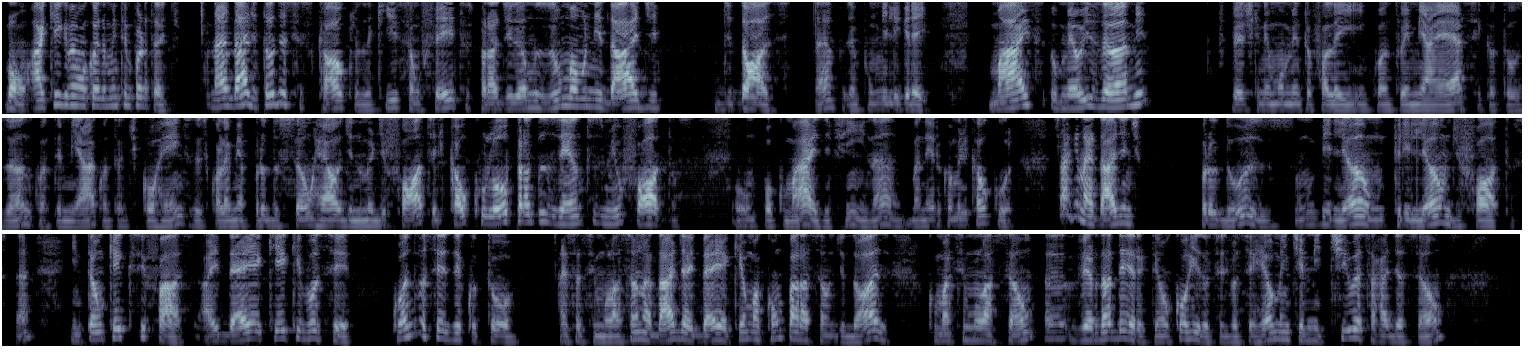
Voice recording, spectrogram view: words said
Bom, aqui vem uma coisa muito importante. Na verdade, todos esses cálculos aqui são feitos para, digamos, uma unidade de dose, né? por exemplo, um miligray. Mas o meu exame veja que em nenhum momento eu falei enquanto MAS que eu estou usando, quanto MA, quanto de corrente, ou seja, qual é a minha produção real de número de fótons, ele calculou para 200 mil fótons, ou um pouco mais, enfim, né? maneira como ele calcula. Só que na verdade a gente produz um bilhão, um trilhão de fótons. Né? Então o que, que se faz? A ideia aqui é que você, quando você executou essa simulação, na verdade a ideia aqui é uma comparação de dose com uma simulação uh, verdadeira que tem ocorrido, ou seja, você realmente emitiu essa radiação,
